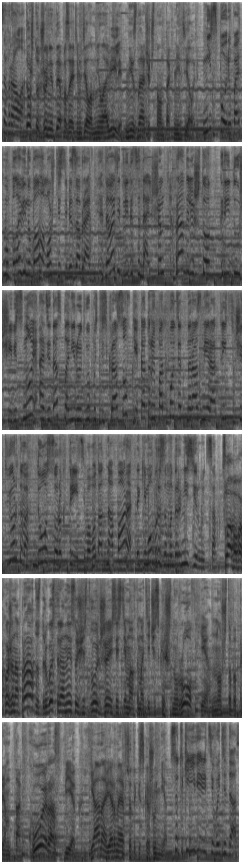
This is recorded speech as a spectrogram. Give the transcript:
соврала. То, что Джонни Деппа за этим делом не ловили, не значит, что он так не делает. Не спорю, поэтому половину балла можете себе забрать. Давайте двигаться дальше. Правда ли, что грядущей весной Adidas планирует выпустить кроссовки, которые подходят на размеры от 34 до 43? Вот одна пара таким образом модернизируется. Слабо похоже на правду, с другой стороны, существует же система автоматической шнуровки, но чтобы прям такой разбег, я, наверное, все-таки скажу нет. Все-таки не верите в Adidas.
